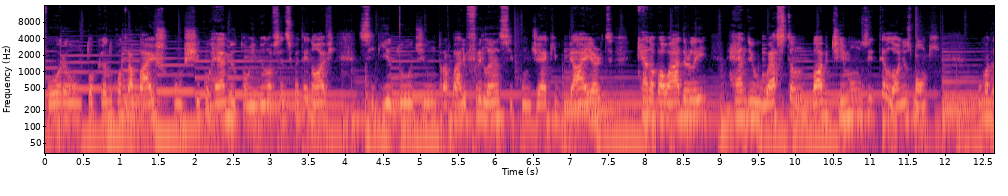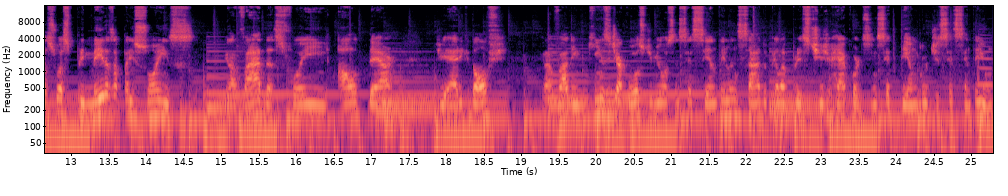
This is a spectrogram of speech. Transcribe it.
foram tocando contrabaixo com Chico Hamilton em 1959, seguido de um trabalho freelance com Jack Byard, Cannibal Adderley, Randy Weston, Bob Timmons e Thelonious Monk. Uma das suas primeiras aparições gravadas foi em Out There, de Eric Dolphy, gravado em 15 de agosto de 1960 e lançado pela Prestige Records em setembro de 61.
